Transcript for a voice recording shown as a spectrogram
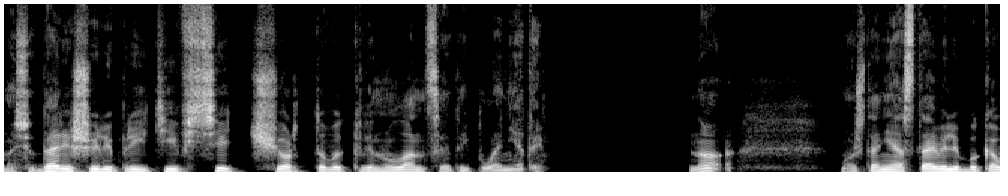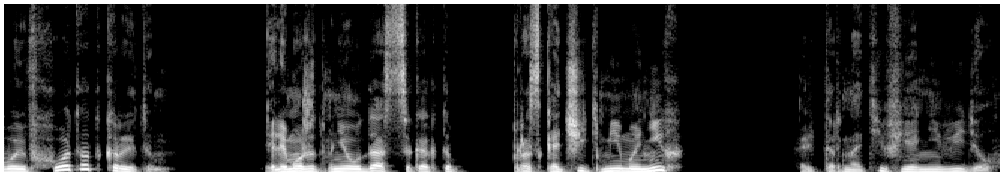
Но сюда решили прийти все чертовы квинландцы этой планеты. Но, может, они оставили боковой вход открытым? Или, может, мне удастся как-то проскочить мимо них? Альтернатив я не видел.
